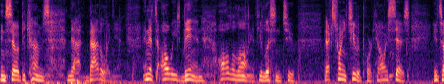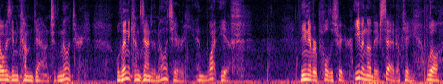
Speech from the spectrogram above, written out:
And so it becomes that battle again. And it's always been all along, if you listen to the X22 report, he always says it's always going to come down to the military. Well, then it comes down to the military. And what if they never pull the trigger? Even though they've said, okay, well,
